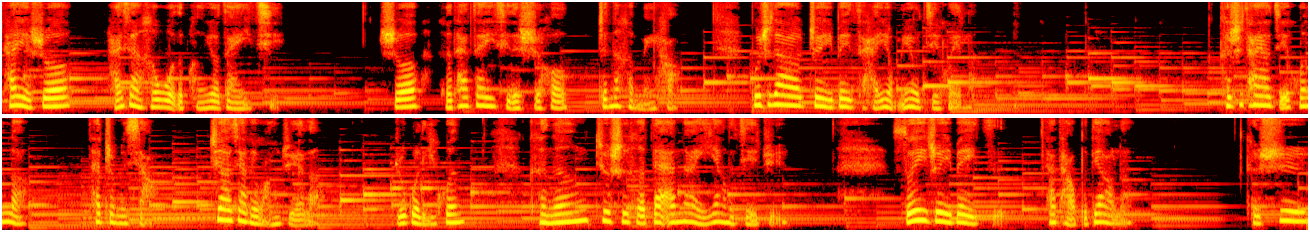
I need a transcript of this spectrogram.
他也说还想和我的朋友在一起，说和他在一起的时候真的很美好，不知道这一辈子还有没有机会了。可是他要结婚了，他这么小，就要嫁给王爵了。如果离婚，可能就是和戴安娜一样的结局。所以这一辈子，她逃不掉了。可是，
